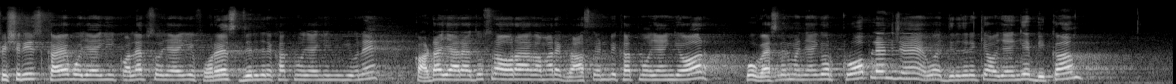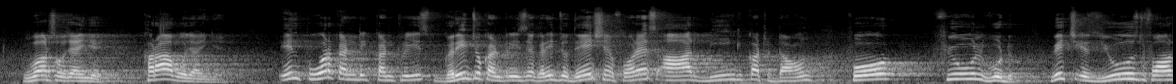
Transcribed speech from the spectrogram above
फिशरीज गायब हो जाएगी कोलेप्स हो जाएगी फॉरेस्ट धीरे धीरे खत्म हो जाएँगे क्योंकि उन्हें काटा जा रहा है दूसरा हो रहा है हमारे ग्रासलैंड भी खत्म हो जाएँगे और वो वेस्टलैंड बन जाएँगे और क्रॉपलैंड जो है वो धीरे धीरे क्या हो जाएँगे बिकम वर्स हो जाएँगे खराब हो जाएँगे। इन पुअर कंट्रीज़ गरीब जो कंट्रीज़ है गरीब जो देश हैं forest are being cut down for fuel wood which is use for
